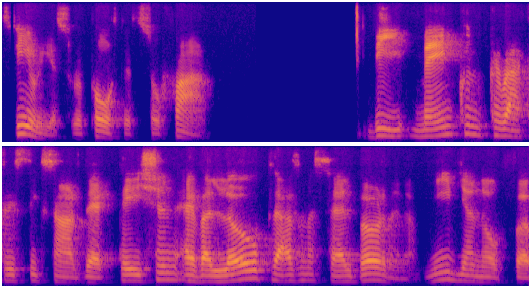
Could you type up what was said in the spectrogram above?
series reported so far. The main characteristics are that patients have a low plasma cell burden, a median of uh,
